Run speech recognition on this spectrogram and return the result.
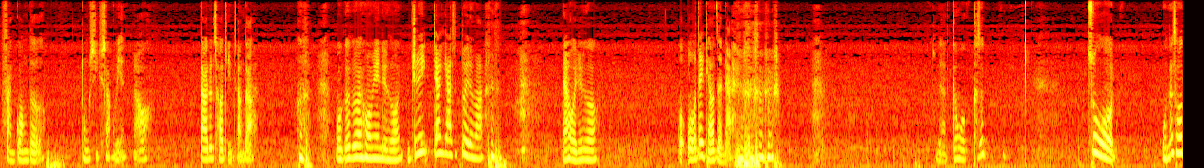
反光的东西上面，然后大家就超紧张的。我哥坐在后面就说：“你确定这样压是对的吗？” 然后我就说，我我在调整的，这样跟我可是坐我那时候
